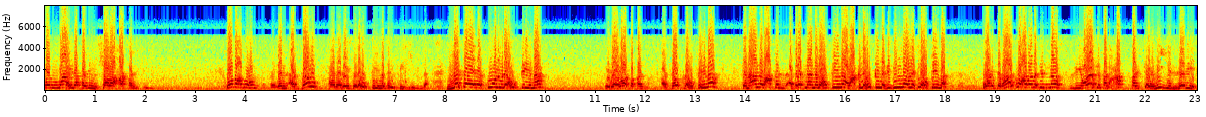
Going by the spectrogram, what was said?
والله لقد انشرح قلبي. وبعضهم اذا الذوق هذا ليس له قيمة في الله متى يكون له قيمة؟ إذا وافق الذوق له قيمة كما أن العقل أدركنا أن له قيمة العقل له قيمة في ديننا وليس له قيمة. وإدراك عظمة النص ليوافق الحق الكوني الذي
